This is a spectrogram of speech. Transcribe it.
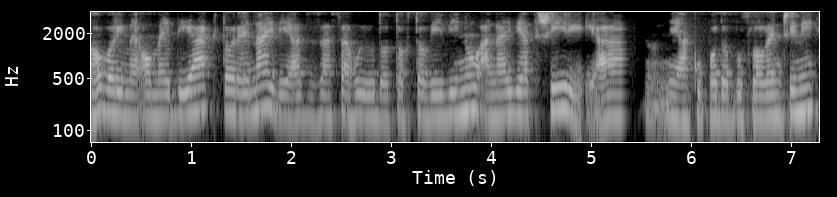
hovoríme o médiách, ktoré najviac zasahujú do tohto vývinu a najviac šíria nejakú podobu slovenčiny.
